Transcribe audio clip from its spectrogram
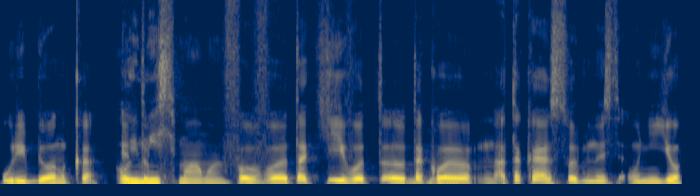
у ребенка уймись мама в, в такие вот угу. такое а такая особенность у нее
